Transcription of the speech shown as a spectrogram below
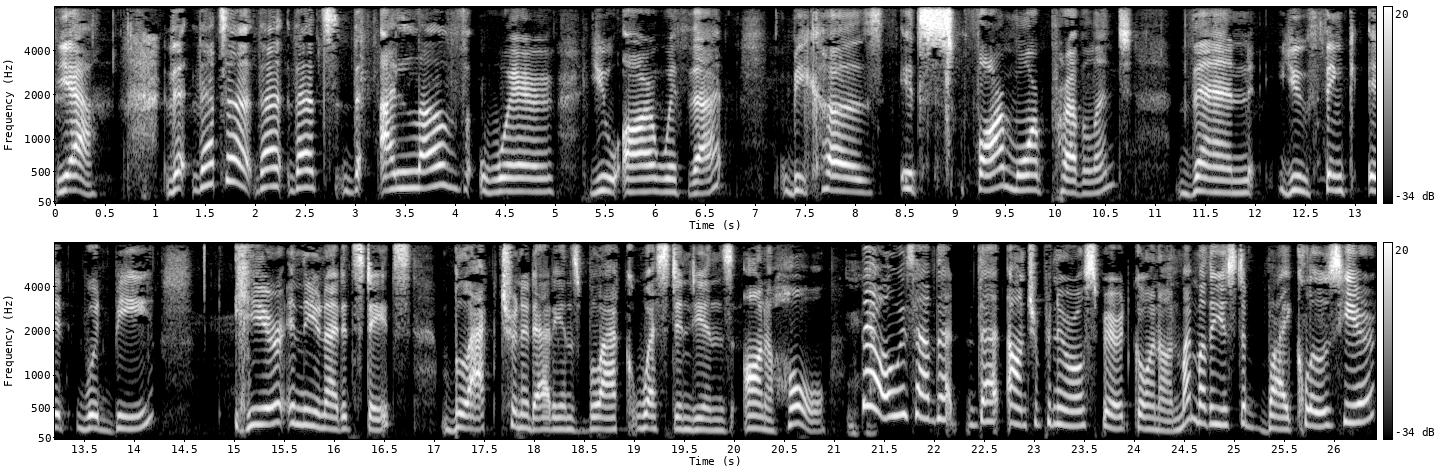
yeah. That, that's a that that's the, I love where you are with that because it's far more prevalent than you think it would be. Here in the United States, black Trinidadians, black West Indians on a whole, they always have that, that entrepreneurial spirit going on. My mother used to buy clothes here.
